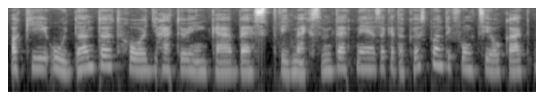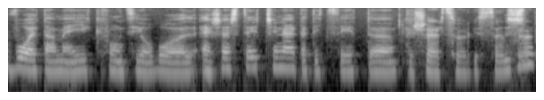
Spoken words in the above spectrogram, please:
aki úgy döntött, hogy hát ő inkább ezt így megszüntetné ezeket a központi funkciókat. Volt, amelyik funkcióból SSC-t csinált, tehát így szét... A Shared Service Center.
